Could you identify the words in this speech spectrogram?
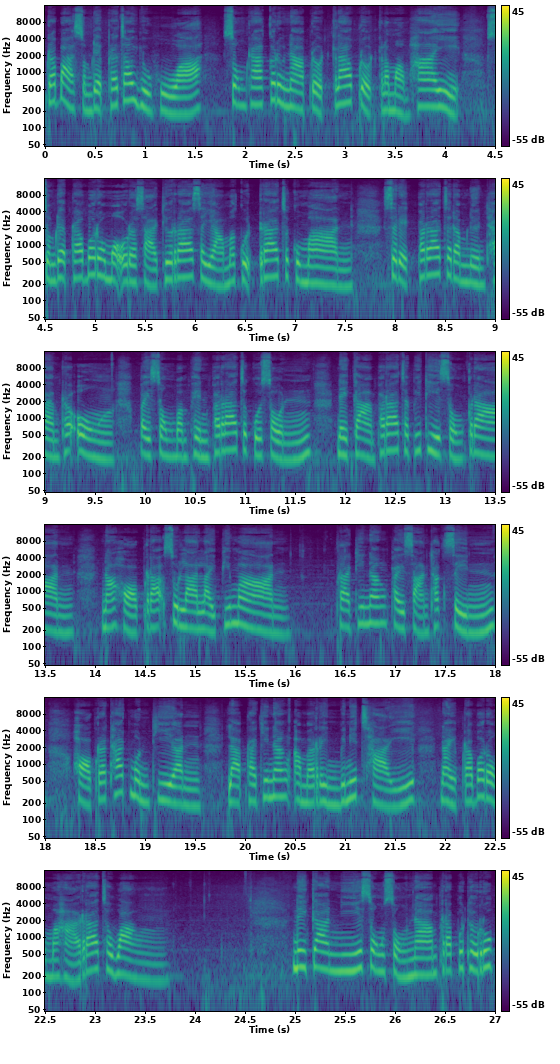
พระบาทสมเด็จพระเจ้าอยู่หัว ทรงพระกรุณาโปรดเกล้าโปรดกระหม่อมให้ สมเด็จพระบรมโอรสาธิราชสยามกุฎราชกุมาร เสด็จพระราชดำเนินแทนพระองค์ ไปทรงบำเพ็ญพระราชกุศล ในการพระราชพิธีสงกรานต์ณหอพระสุลาลัยพิมานพระที่นั่งไพศาลทักษิณ หอพระธาตุมนเทียน และพระที่นั่งอมรินทร์วินิจฉัย ในพระบรมมหาราชวัง ในการนี้ทรงส่งน้ำพระพุทธรูป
